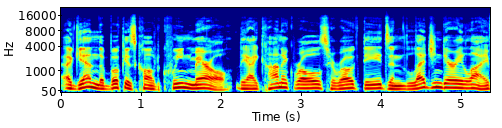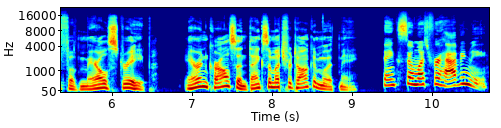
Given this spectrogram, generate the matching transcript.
Again, the book is called Queen Meryl The Iconic Roles, Heroic Deeds, and Legendary Life of Meryl Streep. Erin Carlson, thanks so much for talking with me. Thanks so much for having me.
